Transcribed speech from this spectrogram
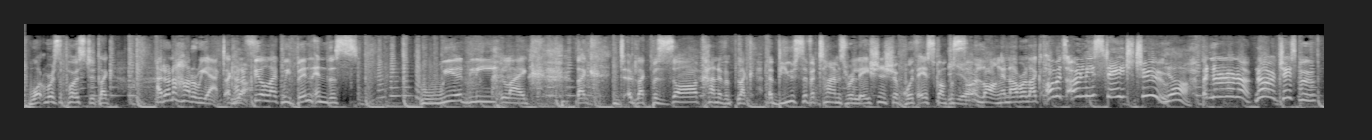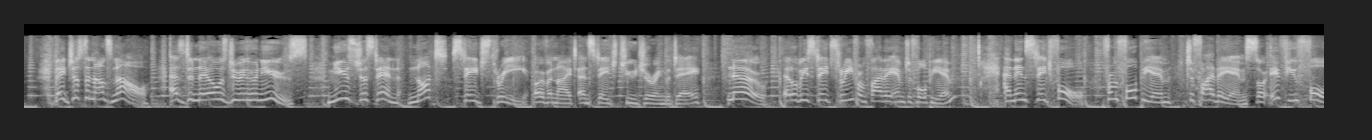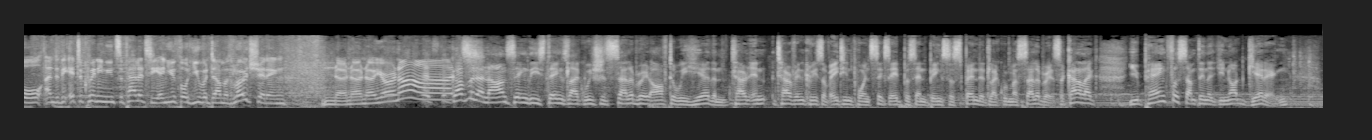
what we're supposed to, like, I don't know how to react. I kind Yeah. of feel like we've been in this weirdly like like like bizarre kind of like abusive at times relationship with Eskom for so long and now we're like oh it's only stage two. Yeah. but no no no no no J Sbu. They just announced now as Danae was doing her news. News just in not stage three overnight and stage two during the day. No it'll be stage three from 5 a.m to 4 p.m and then stage four from 4 p.m. to 5 a.m. So if you fall under the eThekwini municipality and you thought you were done with load shedding, no, no, no, you're not. It's the government announcing these things like we should celebrate after we hear them. Tariff, in, tariff increase of 18.68% being suspended, like we must celebrate. So kind of like you're paying for something that you're not getting,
